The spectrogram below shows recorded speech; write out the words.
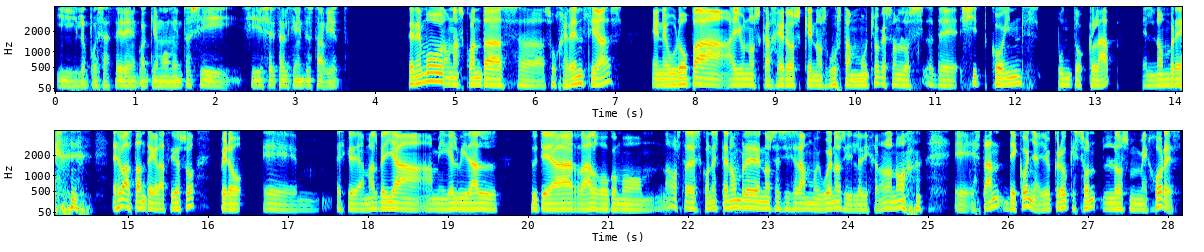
lo puedes hacer en cualquier momento si, si ese establecimiento está abierto. Tenemos unas cuantas ah, sugerencias en Europa hay unos cajeros que nos gustan mucho, que son los de shitcoins.club. El nombre es bastante gracioso, pero eh, es que además veía a Miguel Vidal tuitear algo como, no, ostras, con este nombre no sé si serán muy buenos y le dije, no, no, no, eh, están de coña, yo creo que son los mejores,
